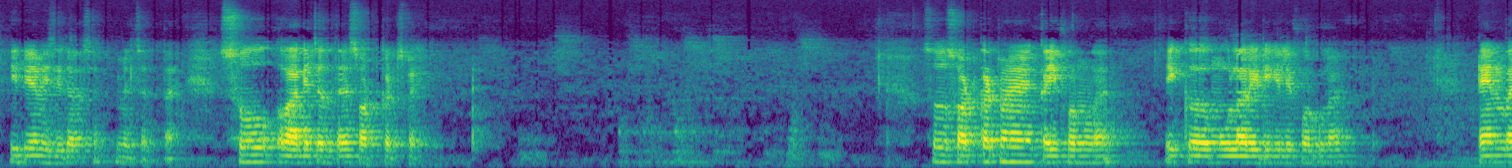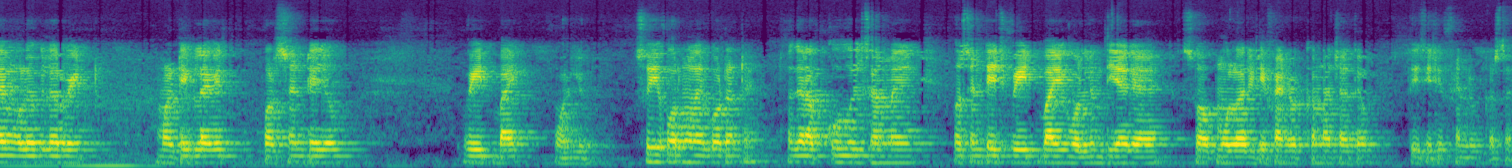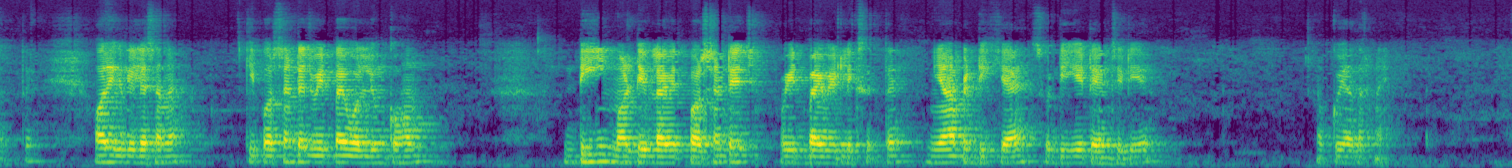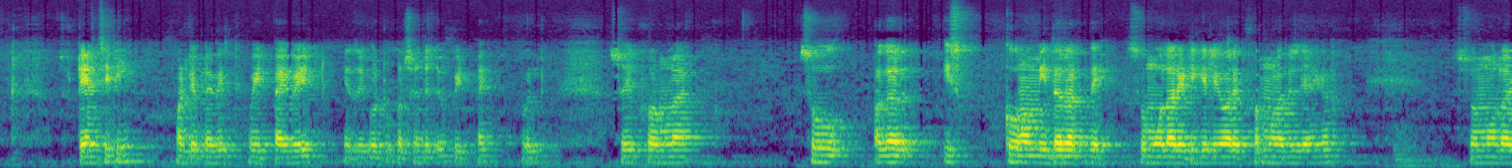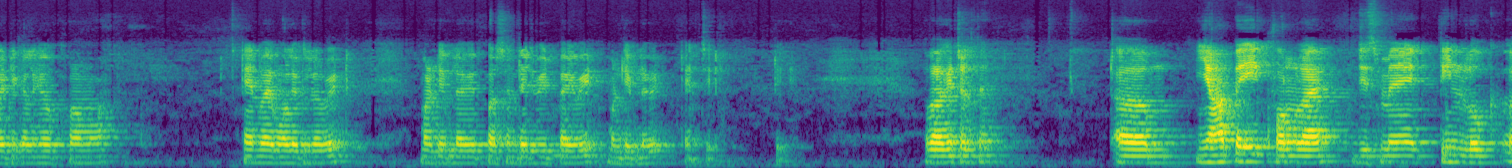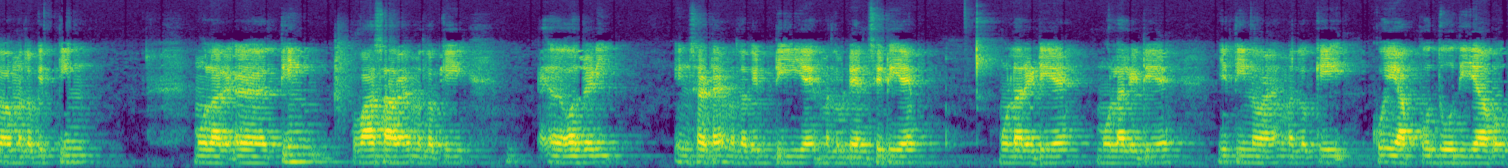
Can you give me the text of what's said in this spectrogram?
पी पी एम इसी तरह से मिल सकता है। सो अब आगे चलता है शॉर्टकट्स पे। सो शॉर्टकट में कई फॉर्मूला है। एक मोलारिटी के लिए फॉर्मूला है। Ten by molecular weight multiply with percentage of weight by volume so ये फॉर्मूला इंपॉर्टेंट है। अगर आपको एग्ज़ाम में परसेंटेज वेट बाय वॉल्यूम दिया गया है सो आप मोलारिटी फाइंड आउट करना चाहते हो तो इजीली फाइंड आउट कर सकते हैं। और एक रिलेशन है कि परसेंटेज वेट बाय वॉल्यूम को हम D multiply with percentage weight by weight लिख सकते हैं। यहाँ पे डी क्या है? सो डी ए टेंसिटी है। आपको याद रखना है। Density multiply with weight by weight is equal to percentage of weight by volume so एक सो so, अगर इसको हम इधर रख दें सो मोलारिटी के लिए और एक फार्मूला मिल जाएगा। सो मोलारिटी के लिए formula ten by molecular weight multiply with percentage weight by weight multiply with density ठीक है। अब आगे चलते हैं। यहाँ पे एक फॉर्मूला है जिसमें तीन लोग मतलब कि तीन मोलार तीन वास आ रहा है मतलब कि ऑलरेडी इंसर्ट है मतलब कि डी है मतलब डेंसिटी है मोलारिटी है मोलालिटी है, ये तीनों है मतलब कि कोई आपको दो दिया हो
